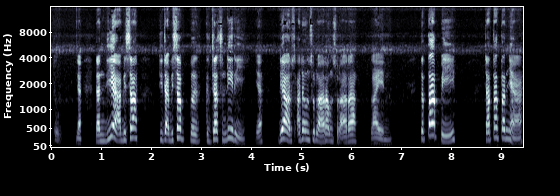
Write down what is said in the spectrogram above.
itu. Ya. Dan dia bisa tidak bisa bekerja sendiri ya. Dia harus ada unsur hara unsur hara lain. Tetapi catatannya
